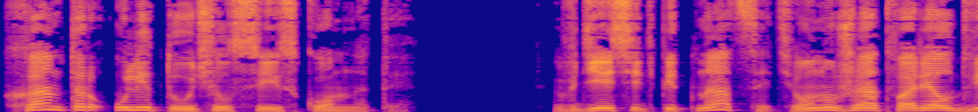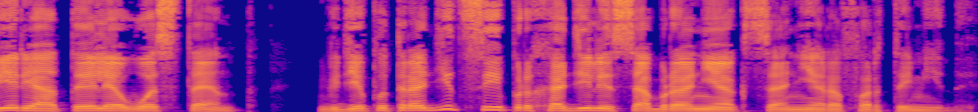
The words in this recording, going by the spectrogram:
Хантер улетучился из комнаты. В 10.15 он уже отворял двери отеля Уэст-Энд, где по традиции проходили собрания акционеров Артемиды.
